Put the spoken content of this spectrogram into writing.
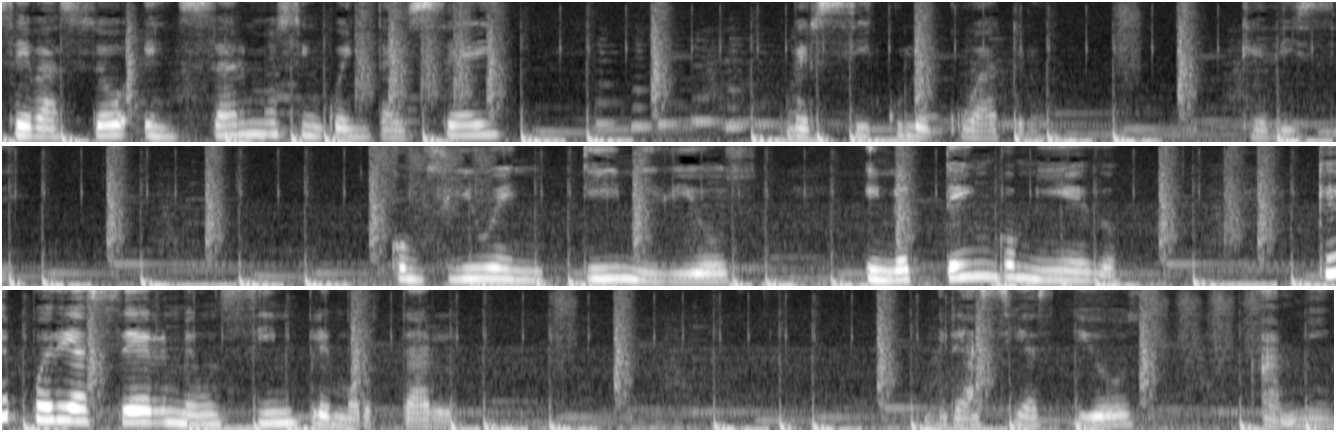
se basó en Salmo 56, versículo 4, que dice, Confío en ti, mi Dios, y no tengo miedo. ¿Qué puede hacerme un simple mortal? Gracias Dios. Amén.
